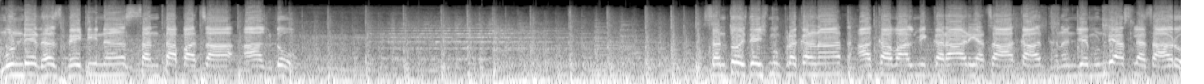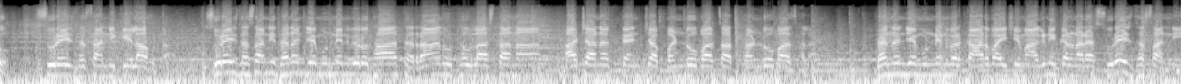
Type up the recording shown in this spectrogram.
मुंडे धस भेटीनं संतापाचा आगडोक. संतोष देशमुख प्रकरणात आका वाल्मिक कराड याचा आका धनंजय मुंडे असल्याचा आरोप सुरेश धसांनी केला होता. सुरेश धसांनी धनंजय मुंडेंविरोधात रान उठवला असताना अचानक त्यांच्या बंडोबाचा थंडोबा झाला. धनंजय मुंडेंवर कारवाईची मागणी करणाऱ्या सुरेश धसांनी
